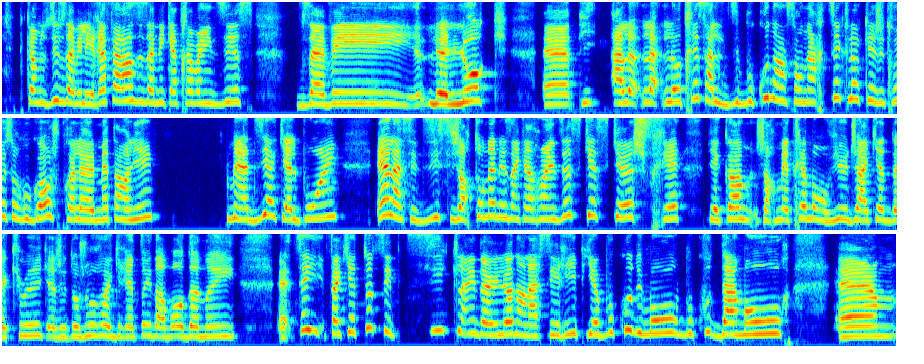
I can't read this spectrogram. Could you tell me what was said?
Puis comme je dis, vous avez les références des années 90, vous avez le look. Euh, puis l'autrice, elle le dit beaucoup dans son article que j'ai trouvé sur Google, je pourrais le mettre en lien. Mais elle dit à quel point elle, elle s'est dit si je retournais dans les années 90, qu'est-ce que je ferais? Puis comme je remettrais mon vieux jacket de cuir que j'ai toujours regretté d'avoir donné. Euh, tu sais, fait qu'il y a tous ces petits clins d'œil-là dans la série, puis il y a beaucoup d'humour, beaucoup d'amour. Euh,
